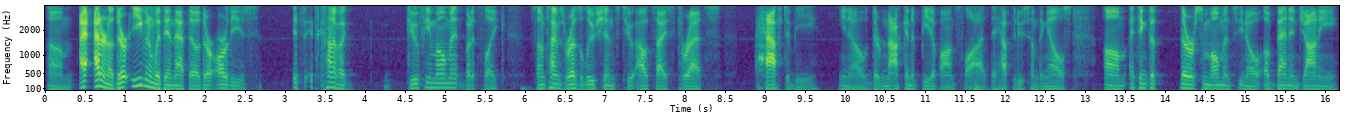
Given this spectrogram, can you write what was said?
Um, I, I don't know there even within that though there are these it's it's kind of a goofy moment but it's like sometimes resolutions to outsized threats have to be you know they're not going to beat up onslaught they have to do something else. Um, i think that there are some moments you know of ben and johnny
